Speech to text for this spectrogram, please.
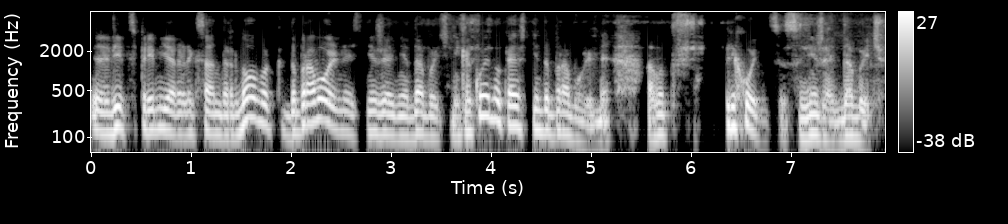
э, вице-премьер Александр Новак, добровольное снижение добычи. Никакое, ну, конечно, не добровольное, а вот приходится снижать добычу.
